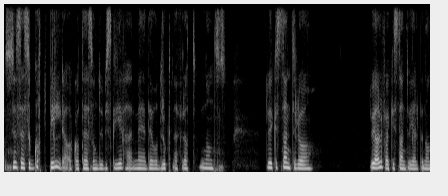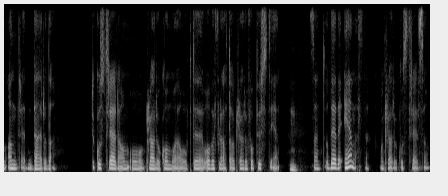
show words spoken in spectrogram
syns jeg er så godt bilde av akkurat det som du beskriver her, med det å drukne, for at noen Du er ikke i stand til å Du er i alle fall ikke i stand til å hjelpe noen andre der og da. Du konsentrerer deg om å klare å komme opp til overflata og klare å få puste igjen. Mm. Sant? Og det er det eneste man klarer å konsentrere seg om.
